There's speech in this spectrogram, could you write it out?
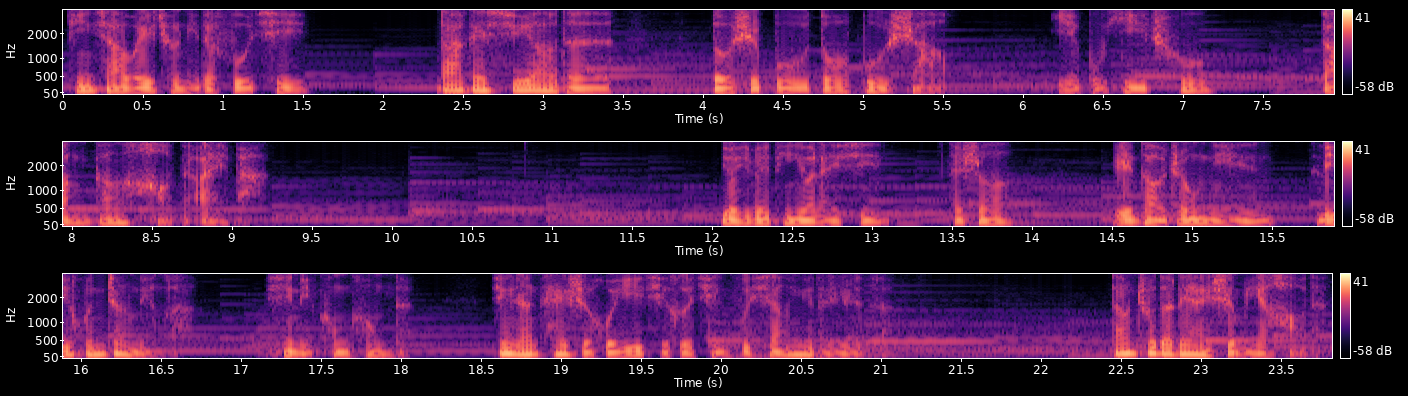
听下围城里的夫妻，大概需要的都是不多不少。也不溢出刚刚好的爱吧。有一位听友来信，他说：“人到中年，离婚证领了，心里空空的，竟然开始回忆起和前夫相遇的日子。当初的恋爱是美好的，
